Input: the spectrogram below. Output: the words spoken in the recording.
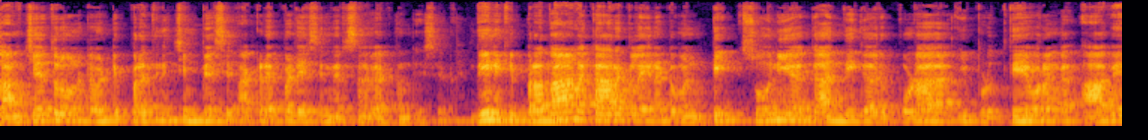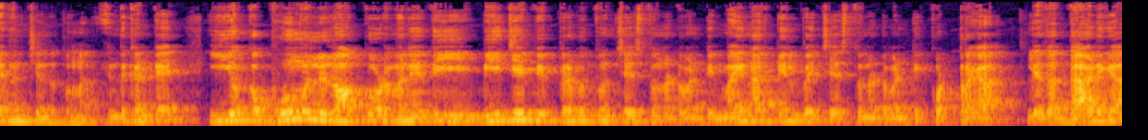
దాని చేతిలో ఉన్నటువంటి ప్రతిని చింపేసి అక్కడే పడేసి నిరసన వ్యక్తం చేశాడు. దీనికి ప్రధాన కారకులైనటువంటి సోనియా గాంధీ గారు కూడా ఇప్పుడు తీవ్రంగా ఆవేదన చెందుతున్నారు. ఎందుకంటే ఈ యొక్క భూముల్ని లాక్కోవడం అనేది బీజేపీ ప్రభుత్వం చేస్తున్నటువంటి మైనారిటీలపై చేస్తున్నటువంటి కుట్రగా లేదా దాడిగా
